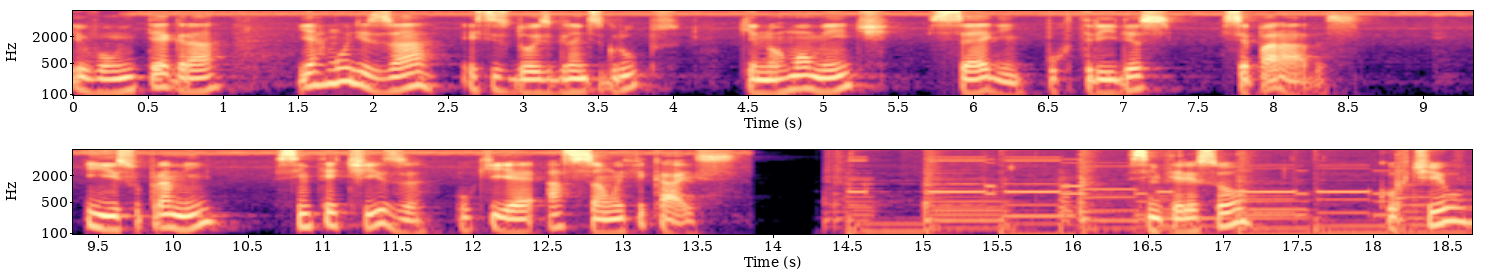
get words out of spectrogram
eu vou integrar e harmonizar esses dois grandes grupos que normalmente seguem por trilhas separadas. E isso, para mim, sintetiza o que é ação eficaz. Se interessou? Curtiu?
